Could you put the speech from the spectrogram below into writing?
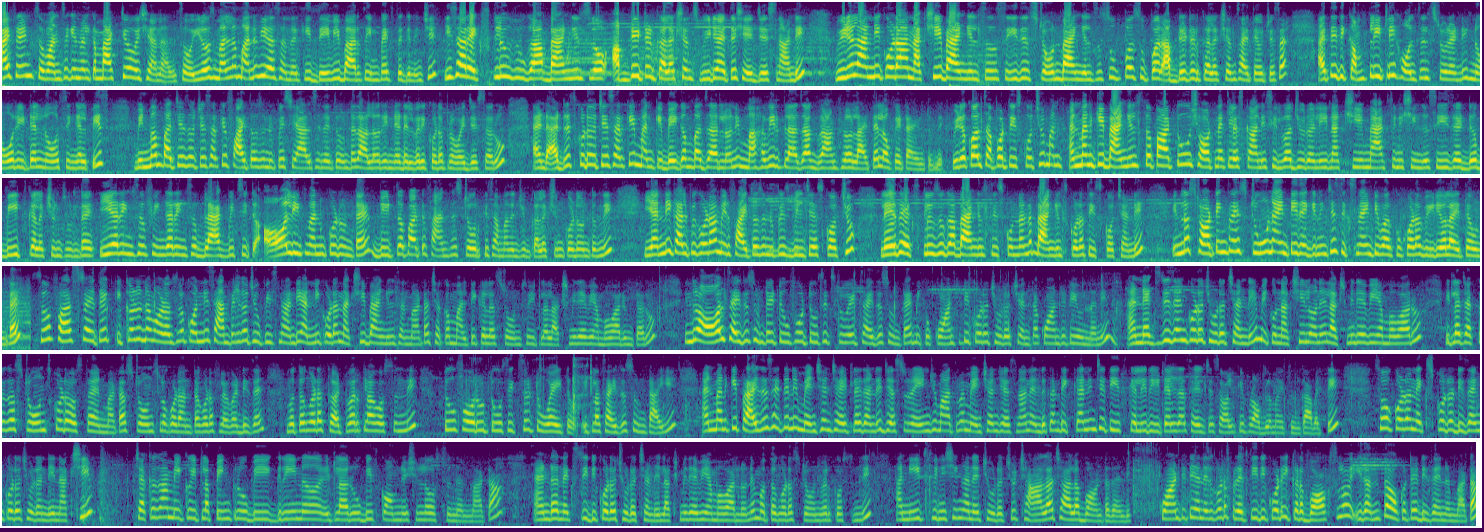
Hi friends so once again welcome back to our channel so ఈ రోజు మళ్ళీ మన వ్యూయర్స్ అందరికి దేవి భారతి ఇంపెక్స్ దగ్గర నుంచి ఈసారి ఎక్స్క్లూజివ్గా బ్యాంగిల్స్లో అప్డేటెడ్ కలెక్షన్స్ వీడియో అయితే షేర్ చేసిన అండి. వీడియోలో అన్ని కూడా నక్షి bangles CG stone bangles super super updated collections అయితే వచ్చేసాయి. అయితే ఇది కంప్లీట్లీ హోల్సేల్ స్టోర్ అండి. No retail no single piece minimum purchase వచ్చేసరికి ఫైవ్ థౌసండ్ రూపీస్ చేయాల్సింది అయితే ఉంటుంది. ఆల్ ఓవర్ ఇండియా డెలివరీ కూడా ప్రొవైడ్ చేస్తారు. అండ్ అడ్రస్ కూడా వచ్చేసరికి మనకి బేగం బజార్లోని మహవీర్ ప్లాజా గ్రౌండ్ ఫ్లోర్లో అయితే లొకేట్ ఉంటుంది. వీడియో కాల్ సపోర్ట్ తీసుకోవచ్చు. మన అండ్ మనకి బ్యాంగిల్స్తో పాటు షార్ట్ నెక్లెస్ కానీ సిల్వర్ జ్యువెలరీ నక్షి matte finishing CZ beads collections ఉంటాయి. Ear rings finger rings black beads it all it one కూడా ఉంటాయి. వీటితో పాటు ఫ్యాన్సీ స్టోర్కి సంబంధించిన కలెక్షన్ కూడా ఉంటుంది. ఇవన్నీ కలిపి కూడా మీరు ఫైవ్ థౌసండ్ రూపీస్ బిల్ చేసుకోవచ్చు. లేదు ఎక్స్క్లూజివ్గా బ్యాంగిల్స్ తీసుకుంటే బ్యాంగిల్స్ కూడా తీసుకోవచ్చు అండి ఇందులో స్టార్టింగ్ ప్రైస్ టూ నైంటీ దగ్గర నుంచి సిక్స్ నైంటీ వరకు కూడా వీడియోలు అయితే ఉంటాయి. సో ఫస్ట్ అయితే ఇక్కడున్న మోడల్స్లో కొన్ని శాంపిల్గా చూపిస్తున్నా అండి. అన్ని కూడా నక్షి బ్యాంగిల్స్ అనమాట చక్కగా మల్టీ కలర్ స్టోన్స్ ఇట్లా లక్ష్మీదేవి అమ్మవారు ఉంటారు. ఇందులో ఆల్ సైజెస్ ఉంటాయి. Two four two six two eight sizes ఉంటాయి. మీకు క్వాంటిటీ కూడా చూడొచ్చు. ఎంత క్వాంటిటీ ఉందని. అండ్ నెక్స్ట్ డిజైన్ కూడా చూడొచ్చు అండి మీకు నక్షిలోనే లక్ష్మీదేవి అమ్మవారు. ఇట్లా చక్కగా స్టోన్స్ కూడా వస్తాయి అనమాట కూడా అంతా కూడా ఫ్లవర్ డిజైన్ మొత్తం కూడా కట్ వర్క్ లాగా వస్తుంది. Two four two six two eight ఇట్లా సైజెస్ ఉంటాయి. అండ్ మనకి ప్రైజెస్ అయితే నేను మెన్షన్ చేయట్లేదండి. జస్ట్ రేంజ్ మాత్రమే మెన్షన్ చేసినాను ఎందుకంటే ఇక్కడ నుంచి తీసుకెళ్ళి రీటైల్గా సేల్ చేసే వాళ్ళకి ప్రాబ్లం అవుతుంది కాబట్టి. సో కూడా నెక్స్ట్ కూడా డిజైన్ కూడా చూడండి నక్షి. చక్కగా మీకు ఇట్లా పింక్ రూబీ గ్రీన్ ఇట్లా రూబీస్ కాంబినేషన్లో వస్తుందన్నమాట. అండ్ నెక్స్ట్ ఇది కూడా చూడొచ్చండి. లక్ష్మీదేవి అమ్మవారిలోనే మొత్తం కూడా స్టోన్ వర్క్ వస్తుంది. ఆ నీట్ ఫినిషింగ్ అనేది చూడొచ్చు. చాలా చాలా బాగుంటుందండి. క్వాంటిటీ అనేది కూడా ప్రతిదీ కూడా ఇక్కడ బాక్స్లో ఇదంతా ఒకటే డిజైన్ అనమాట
